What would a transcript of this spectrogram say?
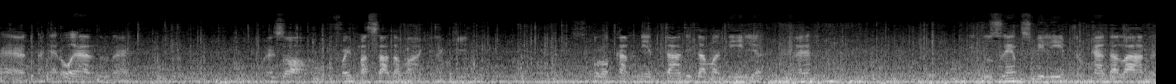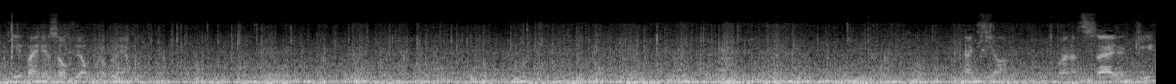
É, tá garoando, né? Mas ó, foi passada a máquina aqui. Se colocar metade da manilha, né? 200 milímetros cada lado aqui vai resolver o problema. Aqui, ó. Agora sai aqui.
